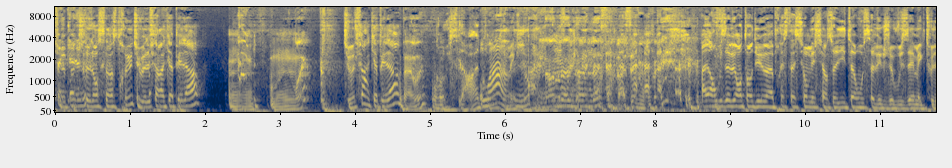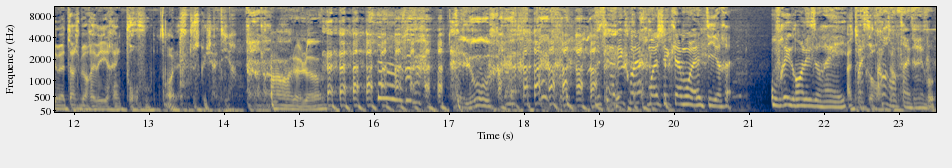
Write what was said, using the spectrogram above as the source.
Tu veux pas que je te lance l'instru Tu veux le faire a cappella? Mm, ouais. Tu veux faire a cappella Bah ouais. Oh, il mec. non. Non, non, non, non, ça va, c'est bon. Alors, vous avez entendu ma prestation, mes chers auditeurs. Vous savez que je vous aime et que tous les matins, je me réveille rien que pour vous. Voilà, c'est tout ce que j'ai à dire. Oh là là. c'est lourd. Vous savez quoi? Moi, j'ai qu'un mot à dire. Ouvrez grand les oreilles. Attends, Voici Corentin. Corentin Grévaux.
